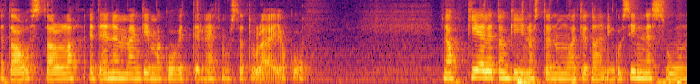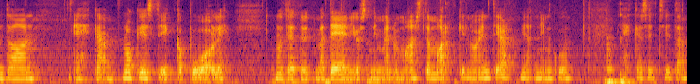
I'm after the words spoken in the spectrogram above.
ja taustalla. Että enemmänkin mä kuvittelin, että musta tulee joku... No, kielet on kiinnostanut mua jotain niin kuin sinne suuntaan, ehkä logistiikkapuoli, mutta nyt mä teen just nimenomaan sitä markkinointia ja niin kuin ehkä sit sitä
